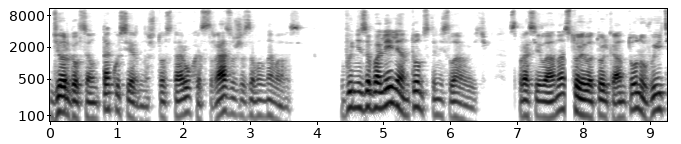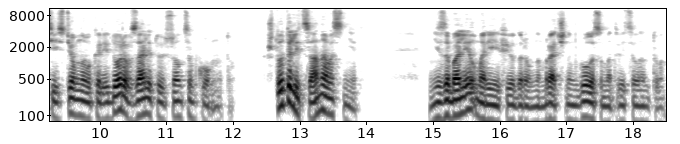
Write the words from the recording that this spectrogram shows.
Дергался он так усердно, что старуха сразу же заволновалась. «Вы не заболели, Антон Станиславович?» – спросила она, стоило только Антону выйти из темного коридора в залитую солнцем комнату. «Что-то лица на вас нет». «Не заболел, Мария Федоровна?» – мрачным голосом ответил Антон.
